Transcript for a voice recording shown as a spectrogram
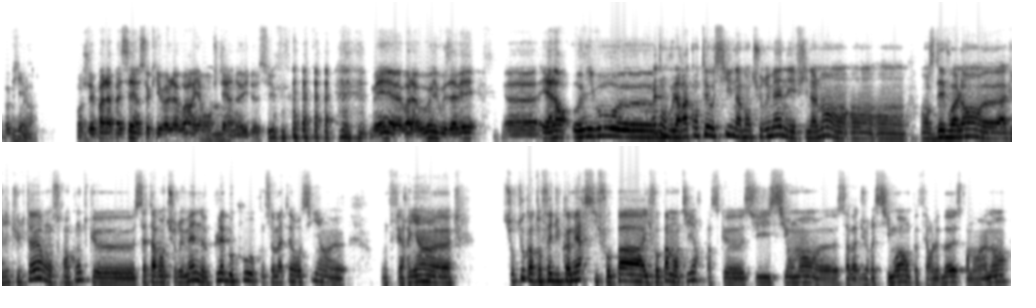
ok. Bon, je ne vais pas la passer, hein. ceux qui veulent la voir iront jeter un œil dessus. Mais voilà, oui, vous avez. et alors, au niveau. En fait, on voulait raconter aussi une aventure humaine et finalement, en, se dévoilant agriculteur, on se rend compte que cette aventure humaine plaît beaucoup aux consommateurs aussi. Hein. On ne fait rien surtout quand on fait du commerce, il ne faut, pas, faut pas mentir parce que si, si on ment, euh, ça va durer six mois, on peut faire le buzz pendant un an.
